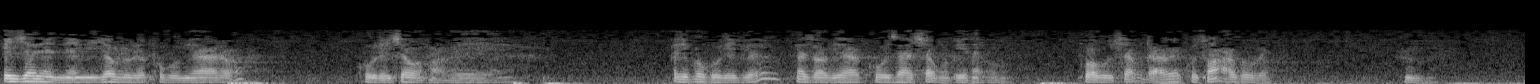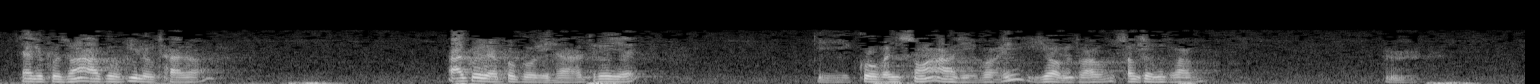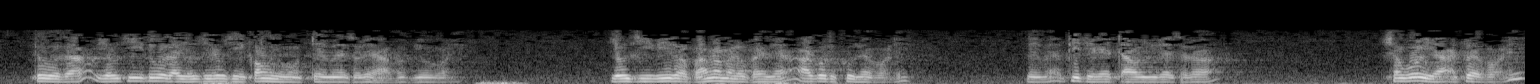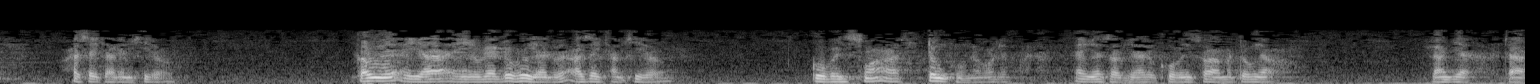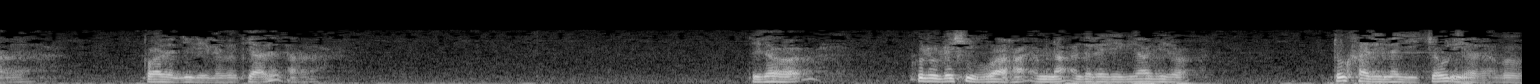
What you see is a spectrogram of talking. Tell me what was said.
အေးချမ်းတဲ့နေမီရောက်လို့တဲ့ပုဂ္ဂိုလ်များတော့ကိုယ်တွေလျှောက်မှာပဲအဲဒီပုဂ္ဂိုလ်တွေအတွက်မြတ်စွာဘုရားကိုယ်စားလျှောက်မပေးနိုင်ဘူး ကိုယ်ကိုလျှောက်တာပဲကိုယ်စွမ်းအားကိုပဲဟွန်းအဲဒီကိုယ်စွမ်းအားကိုပြုလုပ်ထားတော့အားကိုတဲ့ပုဂ္ဂိုလ်တွေဟာသူတို့ရဲ့ဒီကိုယ်ပိုင်စွမ်းအားတွေပေါ့လေရော့မသွားဘူးဆုံးရှုံးမသွားဘူးသူ့သာယုံကြည်သူ့သာယုံကြည်လို့ရှိရင်ကောင်းရင်ကိုတင်မယ်ဆိုတဲ့ဟာကိုပြောပါလေယုံကြည်ပြီးတော့ဘာမှမလုပ်ခိုင်းတဲ့အာဟုတစ်ခုနဲ့ပေါ့လေ ဒီမဲ့အဖြစ်တွေလည်းတောင်းယူတယ်ဆိုတော့ရှောင်ဖို့ရာအတွက်ပေါ့လေအစိတ်ဓာတ်လည်းမရှိတော့ကောင်းတဲ့အရာအယူလည်းလွတ်ဖို့ရာအတွက်အစိတ်ဓာတ်မရှိတော့ကိုယ်ပိုင်စွမ်းအားတုံ့ကုန်တော့လေအဲရသော်ပြားတို့ကိုယ်ပိုင်စွမ်းအားမတုံ့ရအောင်လမ်းပြဒါပဲတွားတဲ့ကြီးတွေလည်းပဲပြရတယ်ဒါဒီတော့ ခုလိုလက်ရှိဘဝဟာအမှန်အန္တရာယ်ကြီးများပြီးတော့ဒုက္ခတွေနဲ့ကြီးကျုံနေရတာကို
